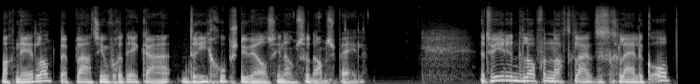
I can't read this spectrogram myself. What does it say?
mag Nederland bij plaatsing voor het EK drie groepsduels in Amsterdam spelen. Het weer in de loop van de nacht klaart het geleidelijk op.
